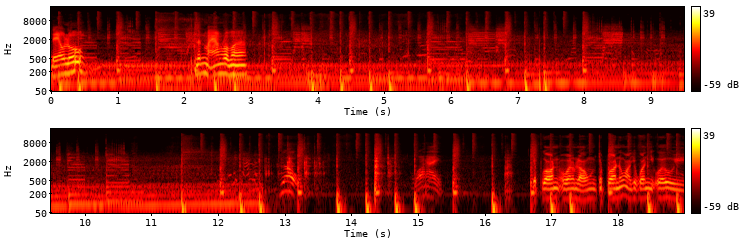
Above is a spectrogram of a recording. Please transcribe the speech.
Đeo luôn. Lên mạng rồi mà. Vô. Quá hay. Chụp con ôi lộn chụp con đúng rồi chụp con nhiều ui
